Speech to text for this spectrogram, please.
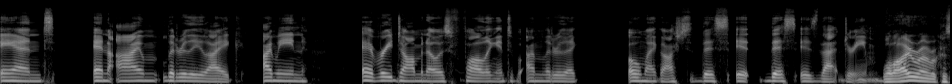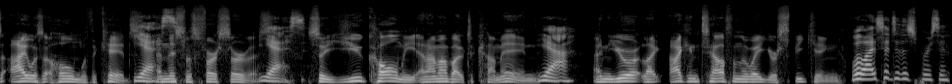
and and I'm literally like, I mean, every domino is falling into. I'm literally like, oh my gosh, this it this is that dream. Well, I remember because I was at home with the kids. Yes. And this was first service. yes, So you call me, and I'm about to come in, yeah. and you're like, I can tell from the way you're speaking Well, I said to this person,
